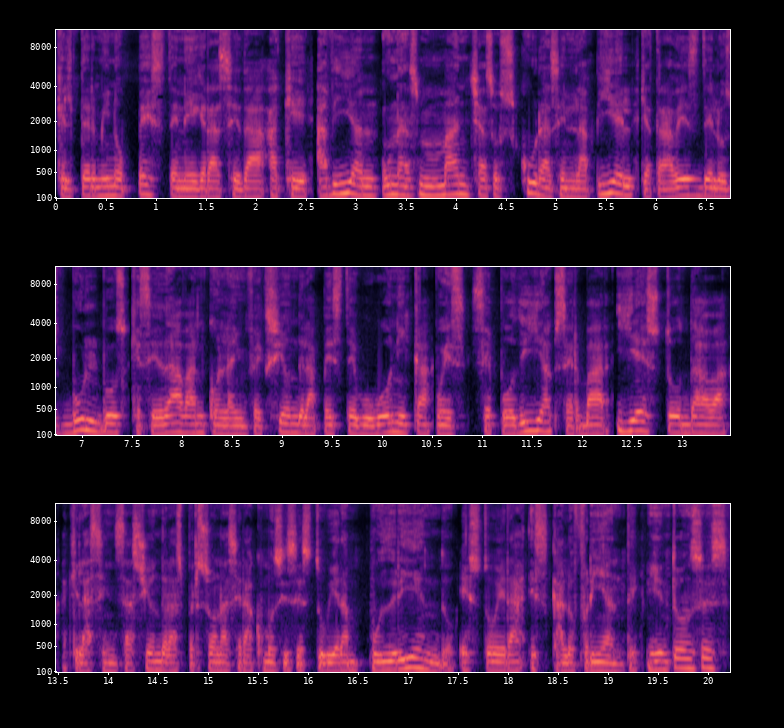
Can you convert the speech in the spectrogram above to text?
que el término peste negra se da a que habían unas manchas oscuras en la piel que a través de los bulbos que se daban con la infección de la peste bubónica pues se podía observar y esto daba a que la sensación de las personas era como si se estuvieran pudriendo. Esto era escalofriante. Y entonces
